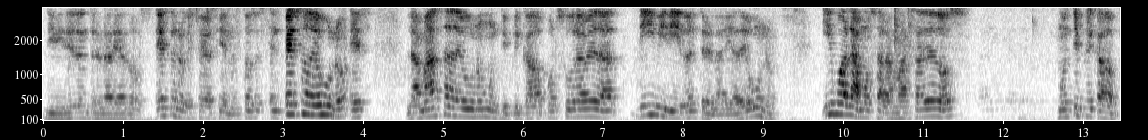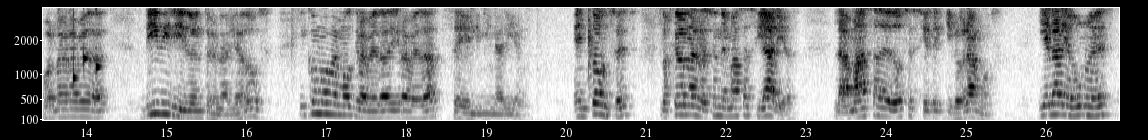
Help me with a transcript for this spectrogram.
dividido entre el área 2. Esto es lo que estoy haciendo. Entonces, el peso de 1 es la masa de 1 multiplicado por su gravedad dividido entre el área de 1. Igualamos a la masa de 2 multiplicado por la gravedad dividido entre el área 2. Y como vemos, gravedad y gravedad se eliminarían. Entonces, nos queda una relación de masas y áreas. La masa de 2 es 7 kilogramos. Y el área 1 es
